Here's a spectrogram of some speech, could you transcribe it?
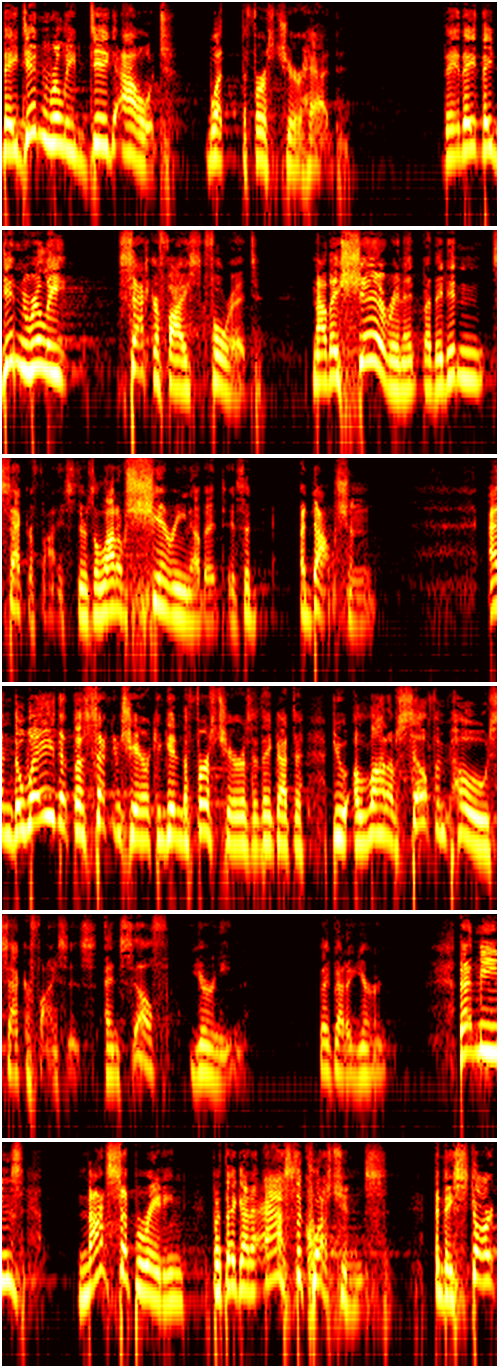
they didn't really dig out what the first chair had. They, they, they didn't really sacrifice for it. Now they share in it, but they didn't sacrifice. There's a lot of sharing of it. It's an adoption. And the way that the second chair can get in the first chair is that they've got to do a lot of self-imposed sacrifices and self-yearning. They've got to yearn. That means not separating, but they got to ask the questions. And they start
